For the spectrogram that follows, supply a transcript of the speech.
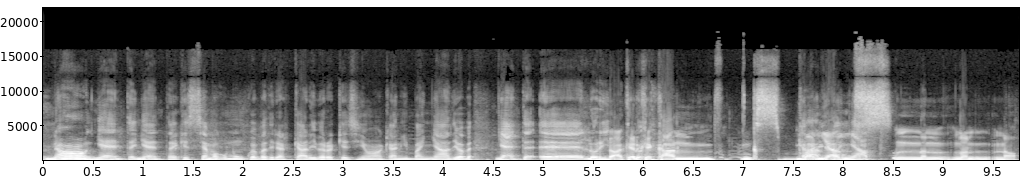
No, niente, niente, che siamo comunque patriarcali, però che si chiamano cani bagnati, vabbè, niente, eh, lo ripeto. Anche perché can bagnats bagnats. non- non- no.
